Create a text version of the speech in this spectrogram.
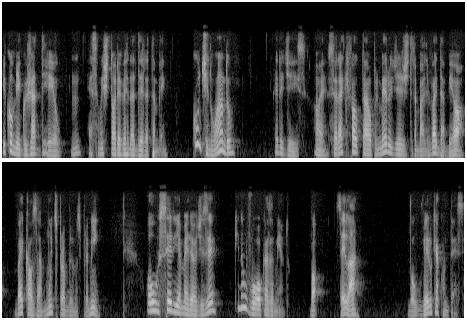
e comigo já deu. Hum? Essa é uma história verdadeira também. Continuando, ele diz: Olha, será que faltar o primeiro dia de trabalho vai dar BO? Vai causar muitos problemas para mim? Ou seria melhor dizer que não vou ao casamento? Bom, sei lá. Vou ver o que acontece.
